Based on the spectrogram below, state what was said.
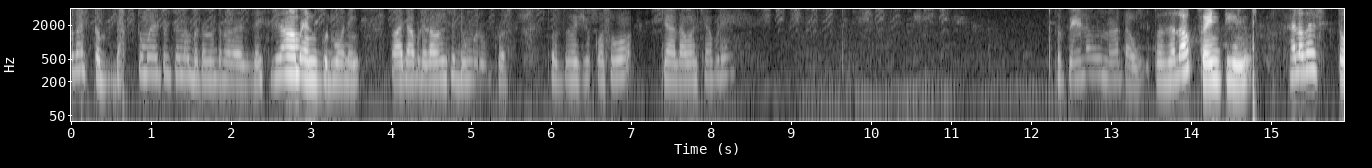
તો back to my YouTube channel બધા મિત્રોને Jai Shri Ram and good morning તો આજે આપણે જવાનું છે ડુંગર ઉપર તો જોઈ શકો છો ત્યાં જવાનું છે આપણે તો પહેલાં હું નાતા આવું તો ચલો કન્ટિન્યુ હેલો ગાઈસ તો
